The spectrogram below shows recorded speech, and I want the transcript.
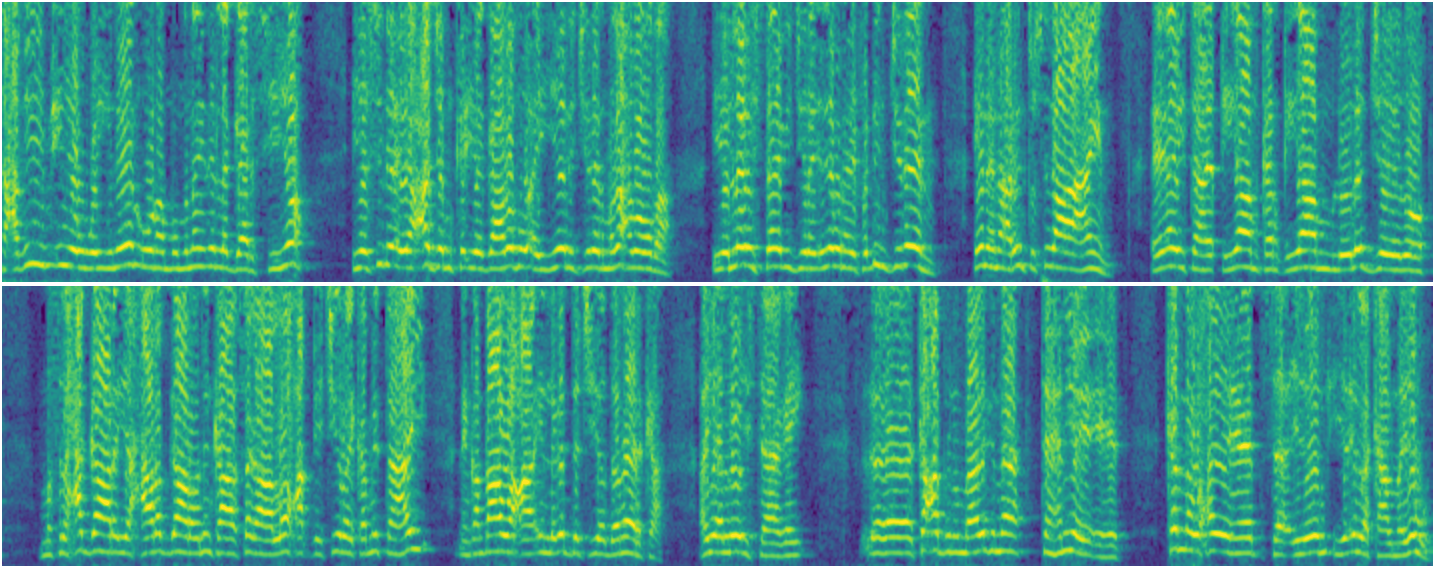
tacdiim iyo weyneyn uuna mudnayn in la gaarsiiyo iyo sidii ay cajamka iyo gaaladu ay yeeli jireen madaxdooda iyo loo istaagi jiray iyaguna ay fadhin jireen inayna arrintu sidaa ahayn ee ay tahay qiyaamkan qiyaam loola jeedo maslaxo gaara iyo xaalad gaar oo ninkaa asagaa loo xaqiijin ay ka mid tahay ninkan dhaawaca in laga dejiyo dameerka ayaa loo istaagay. Kacab binu maaligna tahniyay ahayd kanna waxay ahayd saacideyn iyo in la kaalmeeyo wey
